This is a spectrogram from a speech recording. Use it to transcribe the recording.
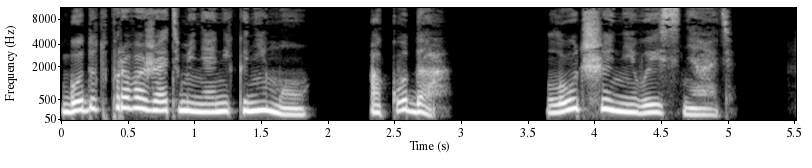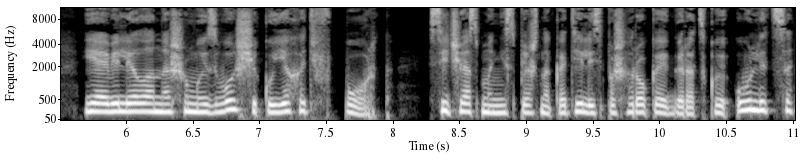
будут провожать меня не к нему. А куда? Лучше не выяснять. Я велела нашему извозчику ехать в порт — Сейчас мы неспешно катились по широкой городской улице,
